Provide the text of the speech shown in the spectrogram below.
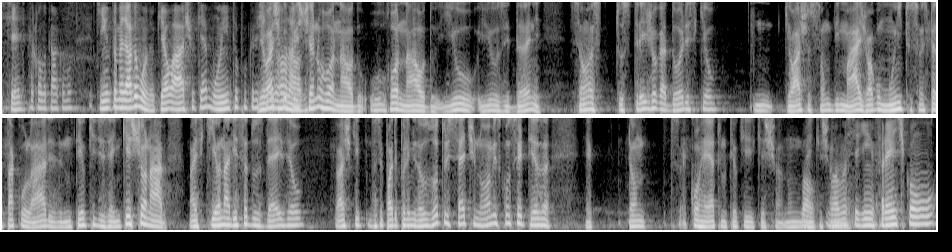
suficiente para colocar como quinto melhor do mundo, que eu acho que é muito para o Cristiano Eu acho Ronaldo. que o Cristiano Ronaldo, o Ronaldo e o, e o Zidane são as, os três jogadores que eu, que eu acho são demais, jogam muito, são espetaculares, não tenho o que dizer, inquestionável. Mas que eu, na lista dos 10, eu, eu acho que você pode polemizar. Os outros sete nomes, com certeza, é, é correto, não tenho o que questionar. Não Bom, vem questionar. vamos seguir em frente com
